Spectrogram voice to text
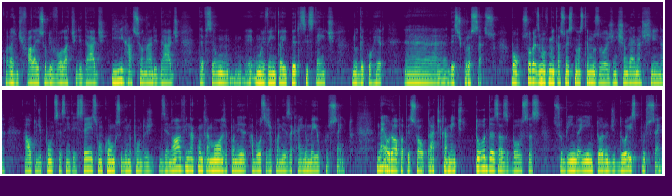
quando a gente fala aí sobre volatilidade e irracionalidade, deve ser um, um evento aí persistente no decorrer é, deste processo. Bom, sobre as movimentações que nós temos hoje em Xangai, na China, alto de 0,66, Hong Kong subindo 0,19, na contramão a, bolsa japonesa caindo 0,5%. Na Europa, pessoal, praticamente todas as bolsas subindo aí em torno de 2%.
